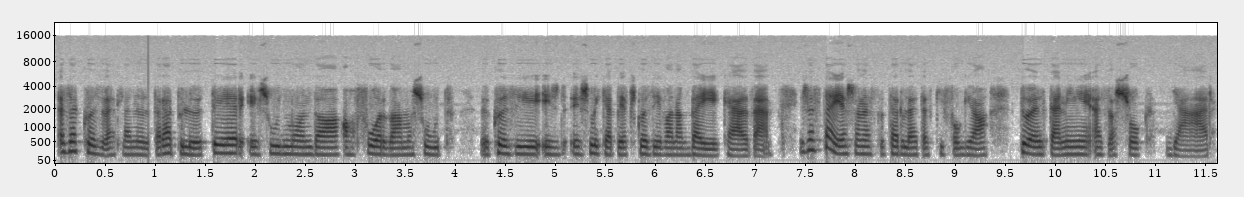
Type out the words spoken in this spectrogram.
Ezek közvetlenül a repülőtér és úgymond a, a forgalmas út közé és, és Mikepércs közé vannak beékelve. És ez teljesen ezt a területet ki fogja tölteni ez a sok gyár.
